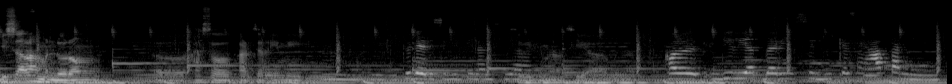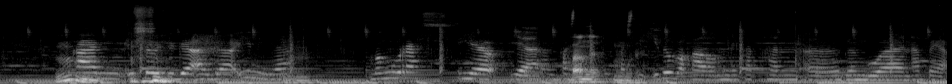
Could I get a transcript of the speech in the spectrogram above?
bisalah mendorong eh, hasil culture ini Hmm, itu dari segi finansial. segi finansial benar Kalau dilihat dari segi kesehatan nih, Hmm. kan itu juga ada ini ya, Hmm. menguras. iya ya pasti Banget pasti menguras. itu bakal meningkatkan eh, gangguan apa ya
